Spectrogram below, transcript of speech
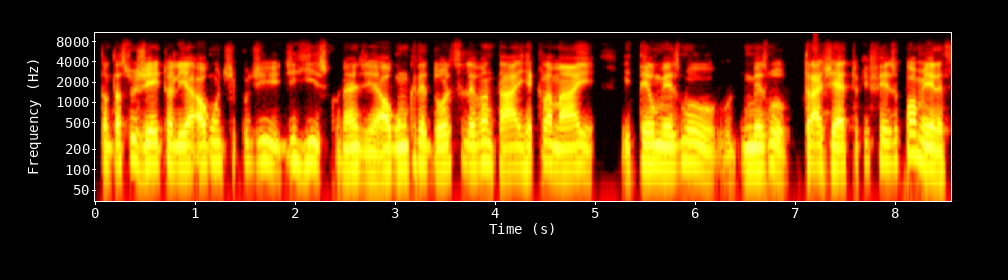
então está sujeito ali a algum tipo de, de risco, né? De algum credor se levantar e reclamar e, e ter o mesmo, o mesmo trajeto que fez o Palmeiras.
